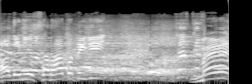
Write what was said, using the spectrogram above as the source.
आदरणीय सभापति जी, मैं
